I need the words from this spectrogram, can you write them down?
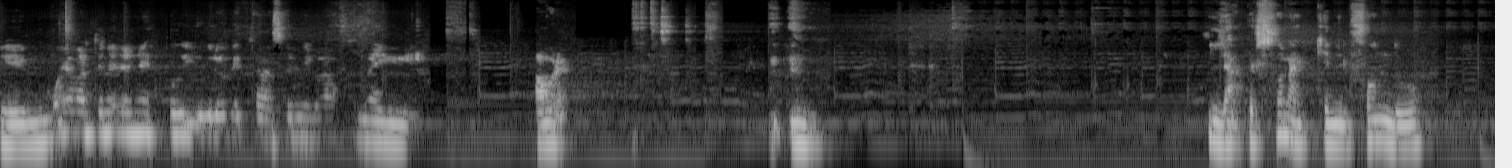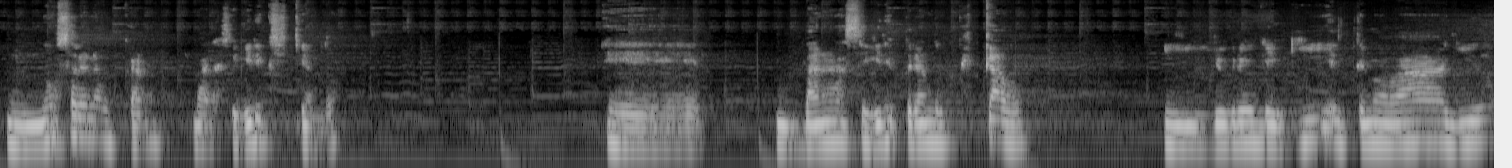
eh, me voy a mantener en esto y yo creo que esta va a ser mi nueva forma de vivir. Ahora, las personas que en el fondo no salen a buscar van a seguir existiendo. Eh, van a seguir esperando el pescado. Y yo creo que aquí el tema va, Guido,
